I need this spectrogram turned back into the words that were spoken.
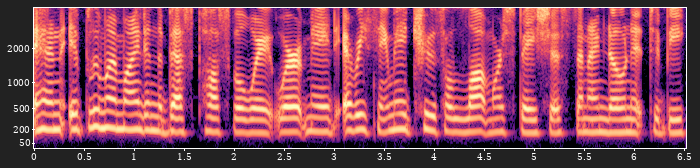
And it blew my mind in the best possible way, where it made everything, made truth a lot more spacious than I known it to be.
